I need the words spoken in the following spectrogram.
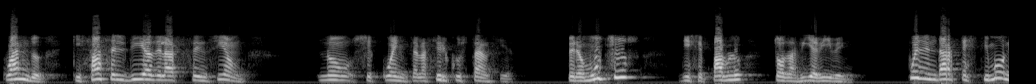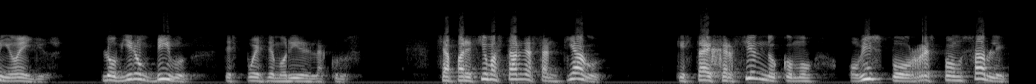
¿Cuándo? Quizás el día de la ascensión, no se cuenta la circunstancia, pero muchos, dice Pablo, todavía viven. Pueden dar testimonio ellos. Lo vieron vivo después de morir en la cruz. Se apareció más tarde a Santiago, que está ejerciendo como obispo responsable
